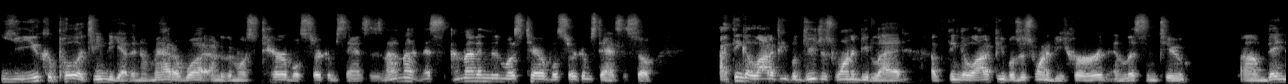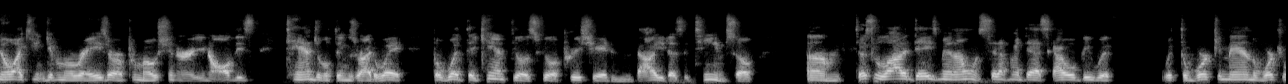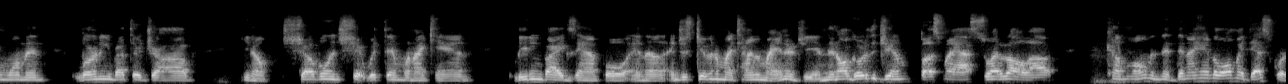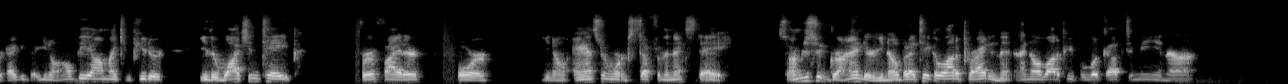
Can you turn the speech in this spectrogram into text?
you, you could pull a team together no matter what under the most terrible circumstances. And I'm not I'm not in the most terrible circumstances, so I think a lot of people do just want to be led. I think a lot of people just want to be heard and listened to. Um, they know I can't give them a raise or a promotion or you know all these tangible things right away. But what they can feel is feel appreciated and valued as a team. So um, there's a lot of days, man. I won't sit at my desk. I will be with with the working man, the working woman, learning about their job. You know, shoveling shit with them when I can, leading by example, and uh, and just giving them my time and my energy. And then I'll go to the gym, bust my ass, sweat it all out, come home and then, I handle all my desk work. I you know, I'll be on my computer either watching tape for a fighter or, you know, answering work stuff for the next day. So I'm just a grinder, you know, but I take a lot of pride in it. I know a lot of people look up to me and, uh,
